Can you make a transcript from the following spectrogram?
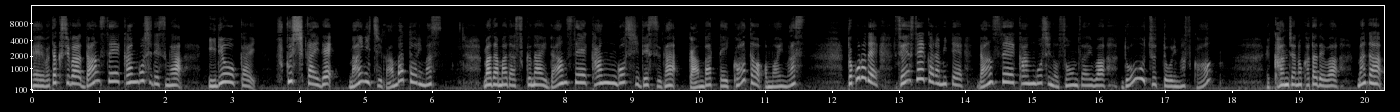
えー、私は男性看護師ですが、医療界、福祉会で毎日頑張っております。まだまだ少ない男性看護師ですが、頑張っていこうと思います。ところで、先生から見て男性看護師の存在はどう映っておりますか？患者の方では、まだ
